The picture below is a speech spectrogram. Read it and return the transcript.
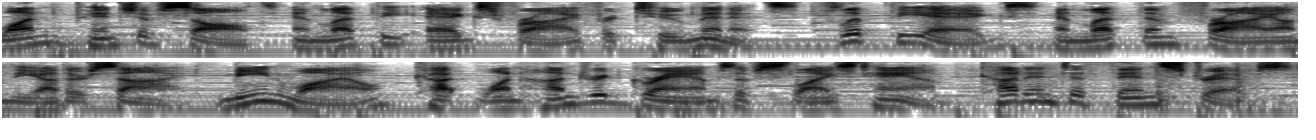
1 pinch of salt, and let the eggs fry for 2 minutes. Flip the eggs and let them fry on the other side. Meanwhile, cut 100 grams of sliced ham. Cut into thin strips.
